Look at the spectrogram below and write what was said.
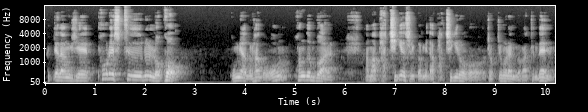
그때 당시에 포레스트를 놓고 공략을 하고 황금부활 아마 받치기였을 겁니다. 받치기로 적중을 한 것 같은데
